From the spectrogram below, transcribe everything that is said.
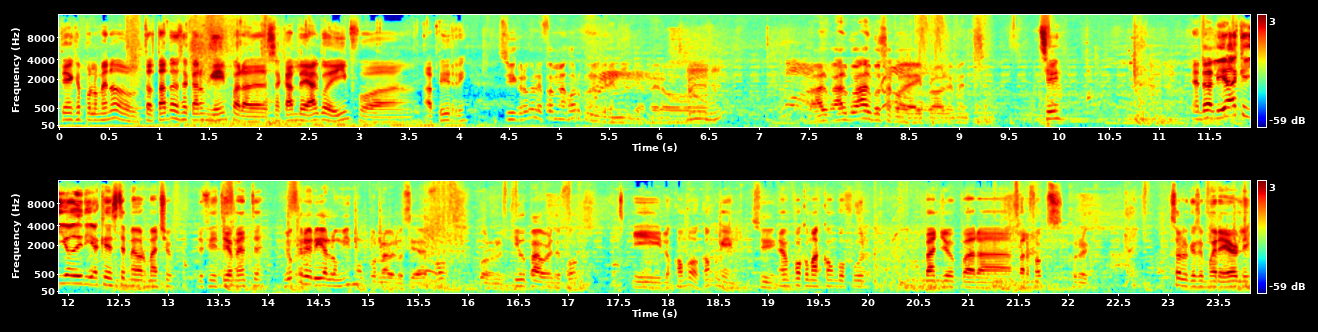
Tiene que por lo menos tratar de sacar un game para sacarle algo de info a, a Pirri. Sí, creo que le fue mejor con el Greninja, pero Ujú. algo, algo, algo sacó de ahí probablemente. Sí. En realidad que yo diría que este mejor macho, definitivamente. Yo creería lo mismo por la velocidad de Fox, por el kill power de Fox. Y los combos, combo game. Sí, Es un poco más combo full Banjo para, para Fox. correcto. Solo que se muere early.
